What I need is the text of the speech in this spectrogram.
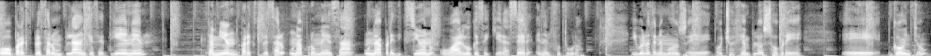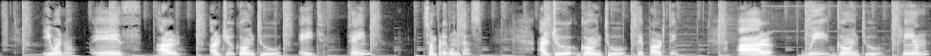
o para expresar un plan que se tiene, también para expresar una promesa, una predicción o algo que se quiere hacer en el futuro. Y bueno, tenemos eh, ocho ejemplos sobre eh, going to. Y bueno, es are, are you going to eat tent? Son preguntas. Are you going to the party? Are we going to clean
